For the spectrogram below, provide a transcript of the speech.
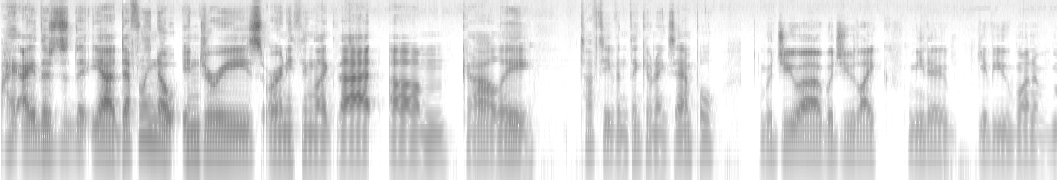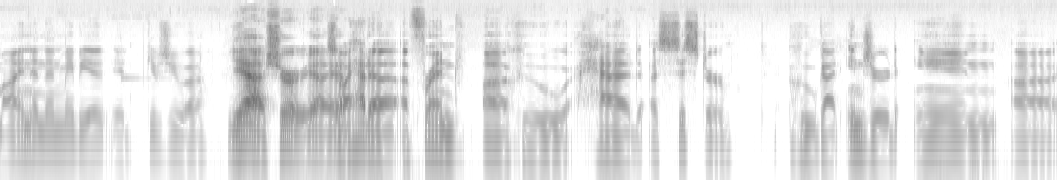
I, I there's yeah definitely no injuries or anything like that. Um, golly, tough to even think of an example. Would you uh would you like me to give you one of mine and then maybe it, it gives you a Yeah, sure. Yeah, yeah. So I had a, a friend uh, who had a sister who got injured in uh,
